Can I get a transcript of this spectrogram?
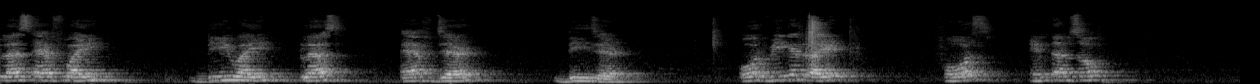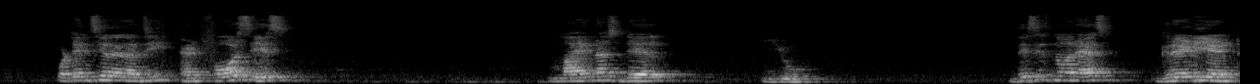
plus fy dy plus fz dz. Or we can write force in terms of potential energy and force is minus del u. This is known as gradient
